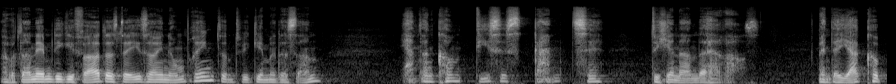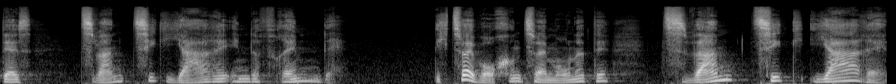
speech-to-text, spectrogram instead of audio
Aber dann eben die Gefahr, dass der Esau ihn umbringt und wie gehen wir das an? Ja, und dann kommt dieses ganze Durcheinander heraus. Wenn der Jakob, der ist 20 Jahre in der Fremde, nicht zwei Wochen, zwei Monate, 20 Jahre.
